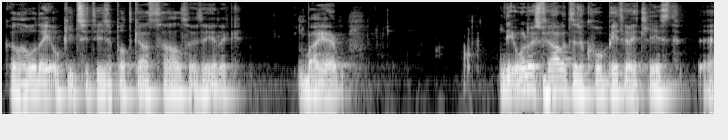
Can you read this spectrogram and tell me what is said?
Ik wil gewoon dat je ook iets uit deze podcast haalt, uiteindelijk. Maar ja, die oorlogsverhalen, het is ook gewoon beter uit leest. Eh,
